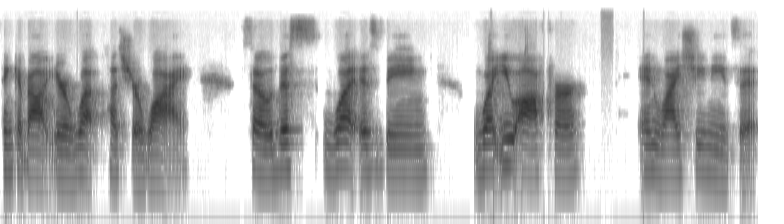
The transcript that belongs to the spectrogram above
think about your what plus your why. So this what is being what you offer and why she needs it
